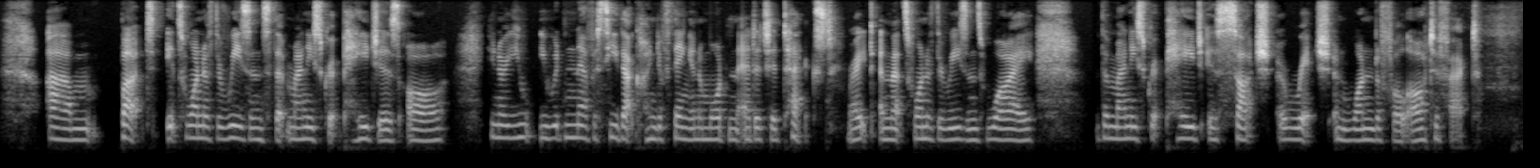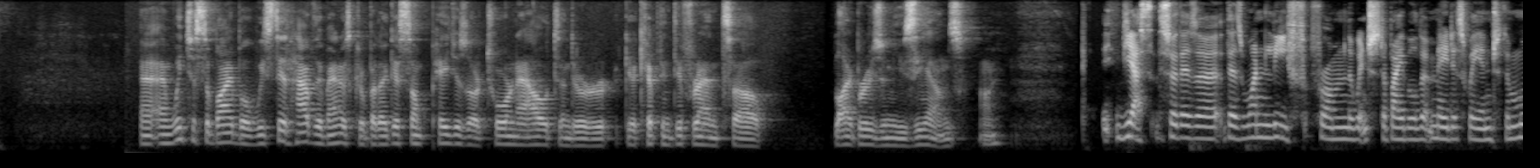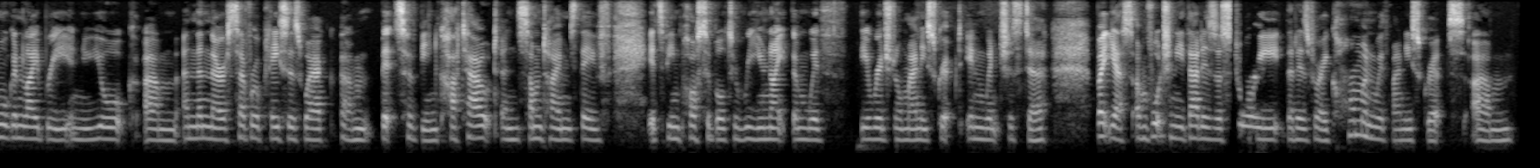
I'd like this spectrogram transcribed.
Um, but it's one of the reasons that manuscript pages are you know you you would never see that kind of thing in a modern edited text right and that's one of the reasons why the manuscript page is such a rich and wonderful artifact and Winchester Bible, we still have the manuscript, but I guess some pages are torn out and they're kept in different uh, libraries and museums. Right? Yes so there's a there's one leaf from the winchester bible that made its way into the morgan library in new york um, and then there are several places where um, bits have been cut out and sometimes they've it's been possible to reunite them with the original manuscript in Winchester. But yes, unfortunately, that is a story that is very common with manuscripts um,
